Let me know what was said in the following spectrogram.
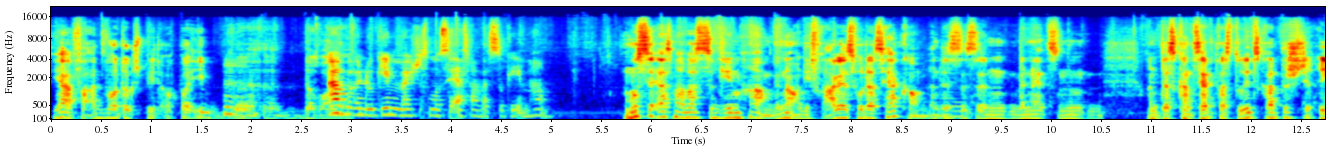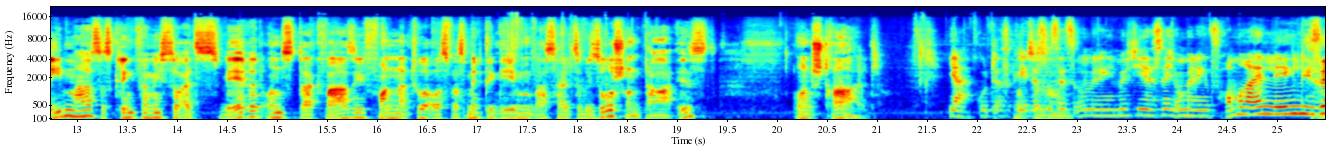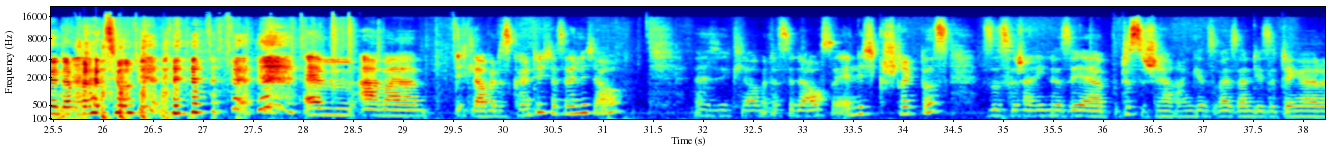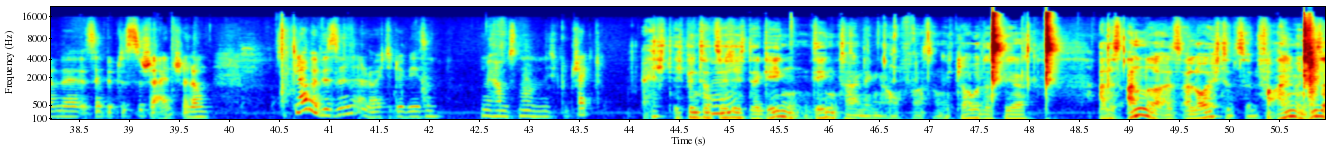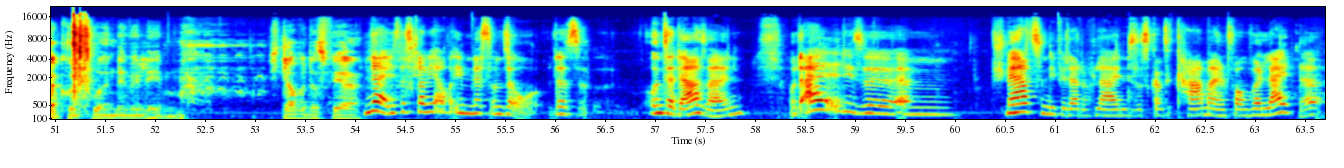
Ja, Verantwortung spielt auch bei ihm mhm. äh, eine Rolle. Aber wenn du geben möchtest, musst du erstmal was zu geben haben. Musst du erstmal was zu geben haben, genau. Und die Frage ist, wo das herkommt. Und das mhm. ist, ein, wenn jetzt ein, und das Konzept, was du jetzt gerade beschrieben hast, das klingt für mich so, als wäre uns da quasi von Natur aus was mitgegeben, was halt sowieso schon da ist und strahlt. Ja, gut, das, okay, das ist jetzt unbedingt, ich möchte jetzt nicht unbedingt fromm reinlegen, diese Interpretation. ähm, aber ich glaube, das könnte ich tatsächlich auch. Also ich glaube, dass er da auch so ähnlich gestrickt ist. Das ist wahrscheinlich eine sehr buddhistische Herangehensweise an diese Dinge, eine sehr buddhistische Einstellung. Ich glaube, wir sind erleuchtete Wesen. Wir haben es nur noch nicht gecheckt. Echt? Ich bin tatsächlich mhm. der gegen, gegenteiligen Auffassung. Ich glaube, dass wir alles andere als erleuchtet sind. Vor allem in dieser Kultur, in der wir leben. Ich glaube, dass wir. Ja, ist das glaube ich auch eben, dass unser, dass unser Dasein und all diese ähm, Schmerzen, die wir dadurch leiden, dieses ganze Karma in Form von Leid, ne?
